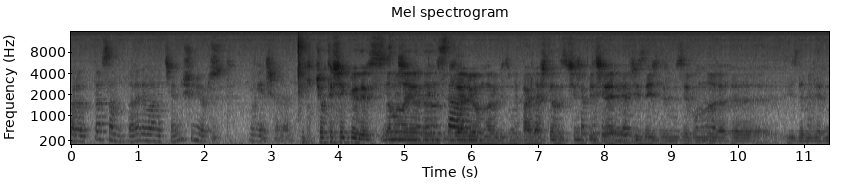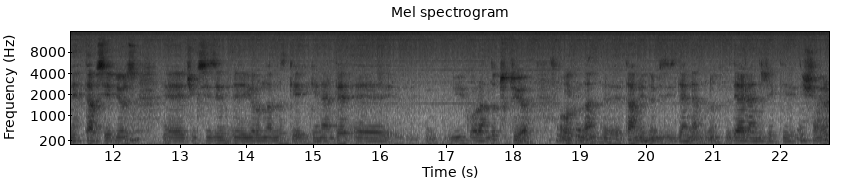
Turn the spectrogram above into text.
aralıkta sandıklara devam edeceğini düşünüyoruz bu gelişmelerle. Peki, çok teşekkür ederiz Biz zaman ayırdığınız, güzel yorumları bizimle paylaştığınız için. Çok Biz de e, izleyicilerimizi bunları e, izlemelerini tavsiye ediyoruz. E, çünkü sizin e, yorumlarınız genelde e, büyük oranda tutuyor. O bakımdan e, tahmin ediyorum bizi izleyenler bunu değerlendirecek diye düşünüyorum.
